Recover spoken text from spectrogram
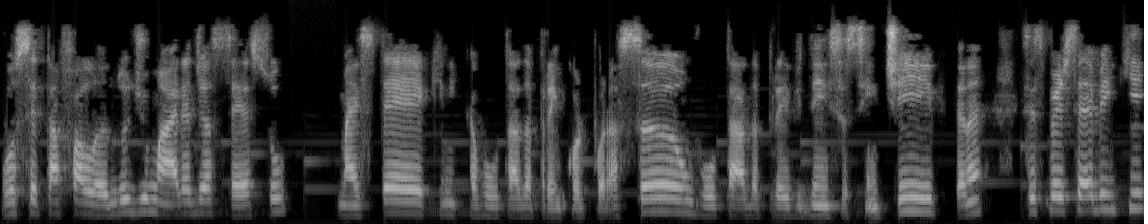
você está falando de uma área de acesso mais técnica, voltada para incorporação, voltada para evidência científica, né? Vocês percebem que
